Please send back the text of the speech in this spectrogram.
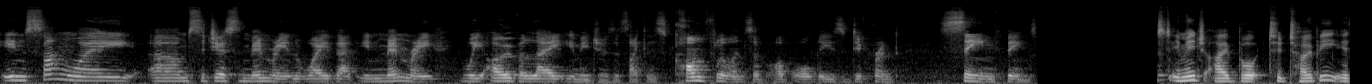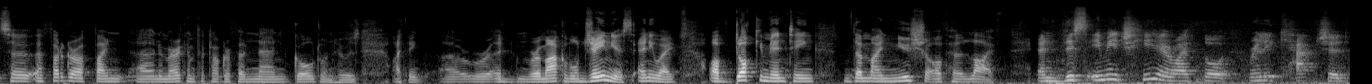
in some way um, suggests memory in the way that in memory we overlay images. It's like this confluence of, of all these different seen things First image I brought to Toby. It's a, a photograph by an American photographer, Nan Goldin, who is, I think, a, re- a remarkable genius, anyway, of documenting the minutiae of her life. And this image here, I thought, really captured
